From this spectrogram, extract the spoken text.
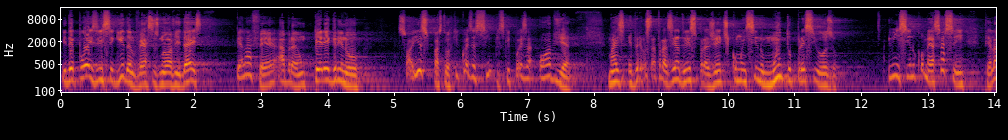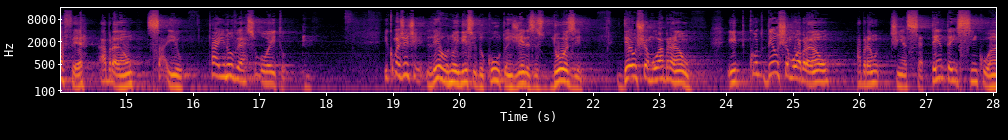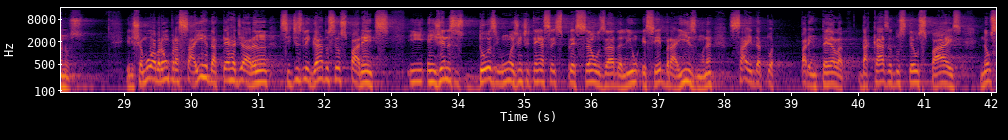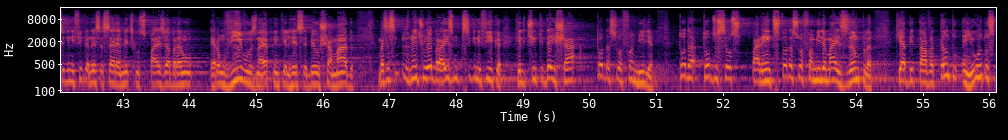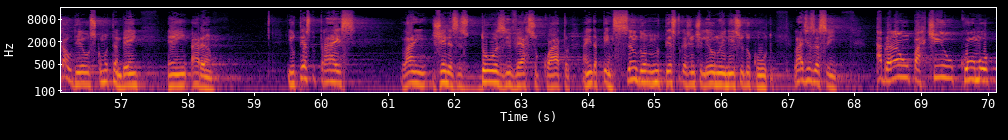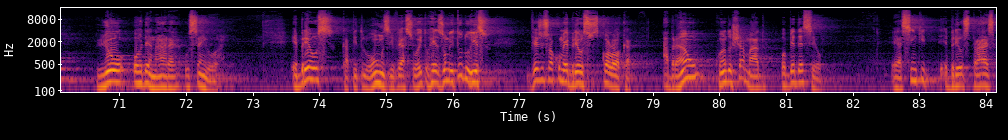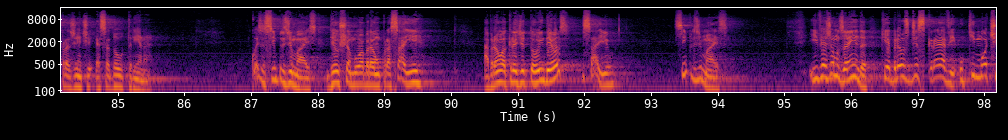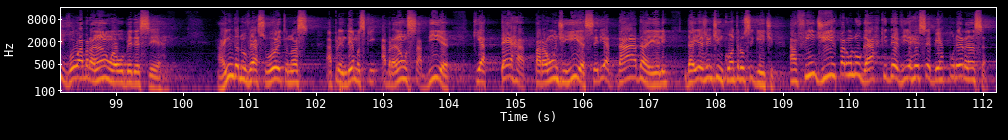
E depois, em seguida, versos 9 e 10, pela fé, Abraão peregrinou. Só isso, pastor, que coisa simples, que coisa óbvia. Mas Hebreus está trazendo isso para a gente como um ensino muito precioso. E o ensino começa assim: pela fé, Abraão saiu. Está aí no verso 8. E como a gente leu no início do culto, em Gênesis 12, Deus chamou Abraão. E quando Deus chamou Abraão, Abraão tinha 75 anos. Ele chamou Abraão para sair da terra de Arã, se desligar dos seus parentes. E em Gênesis 12, 1, a gente tem essa expressão usada ali, esse hebraísmo, né? Sai da tua parentela, da casa dos teus pais. Não significa necessariamente que os pais de Abraão eram vivos na época em que ele recebeu o chamado, mas é simplesmente o hebraísmo que significa que ele tinha que deixar toda a sua família, toda, todos os seus parentes, toda a sua família mais ampla, que habitava tanto em Ur dos Caldeus como também em Arã. E o texto traz, lá em Gênesis 12, verso 4, ainda pensando no texto que a gente leu no início do culto, lá diz assim: Abraão partiu como lhe ordenara o Senhor. Hebreus, capítulo 11, verso 8, resume tudo isso. Veja só como Hebreus coloca: Abraão, quando chamado, obedeceu. É assim que Hebreus traz para a gente essa doutrina. Coisa simples demais. Deus chamou Abraão para sair. Abraão acreditou em Deus e saiu. Simples demais. E vejamos ainda que Hebreus descreve o que motivou Abraão a obedecer. Ainda no verso 8, nós aprendemos que Abraão sabia que a terra para onde ia seria dada a ele, daí a gente encontra o seguinte: a fim de ir para um lugar que devia receber por herança.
